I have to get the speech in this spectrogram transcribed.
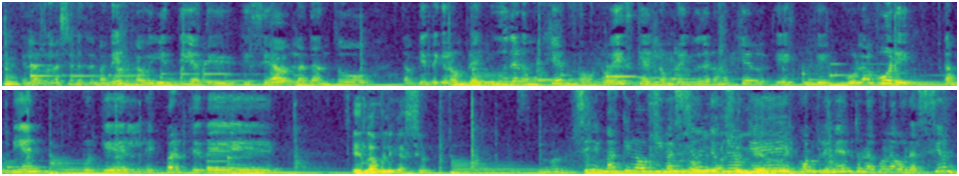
en las relaciones de pareja. Hoy en día que, que se habla tanto también de que el hombre ayude a la mujer, no, no es que el hombre ayude a la mujer, es que colabore también porque él es parte de Es la obligación. sí, más que la obligación, yo creo que es el complemento, la colaboración.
